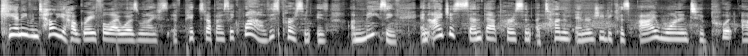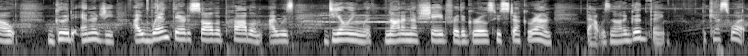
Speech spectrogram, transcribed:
Can't even tell you how grateful I was when I picked it up. I was like, wow, this person is amazing. And I just sent that person a ton of energy because I wanted to put out good energy. I went there to solve a problem I was dealing with, not enough shade for the girls who stuck around. That was not a good thing. But guess what?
